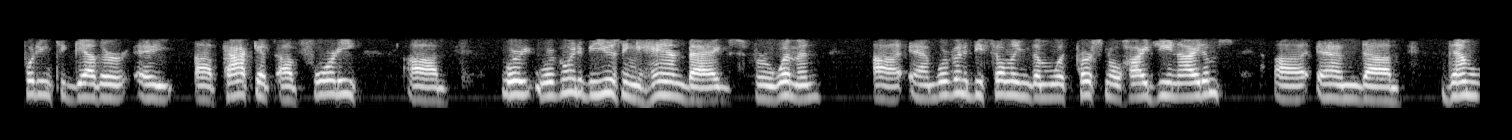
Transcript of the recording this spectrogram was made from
putting together a, a packet of 40 um, we're we're going to be using handbags for women, uh, and we're going to be filling them with personal hygiene items. Uh, and um, then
